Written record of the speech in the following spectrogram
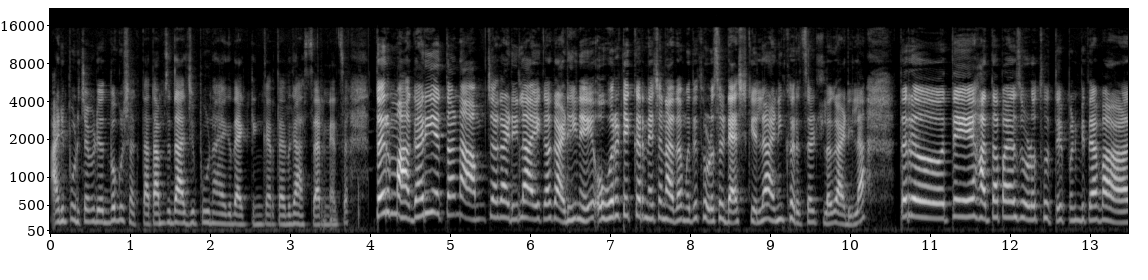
आणि पुढच्या व्हिडिओत बघू शकतात. आमचे दाजी पुन्हा एकदा ॲक्टिंग करतात घास चारण्याचं. तर माघारी येताना आमच्या गाडीला एका गाडीने ओव्हरटेक करण्याच्या नादामध्ये थोडंसं डॅश केलं आणि खर्चटलं गाडीला. तर ते हातापाया जोडत होते पण मी त्या बा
